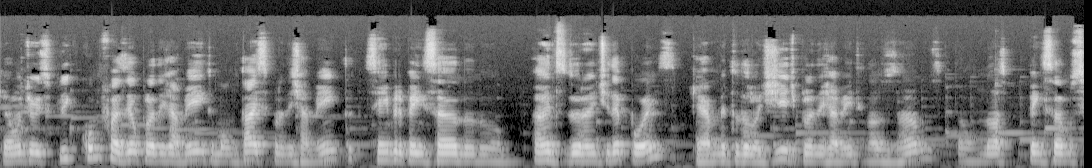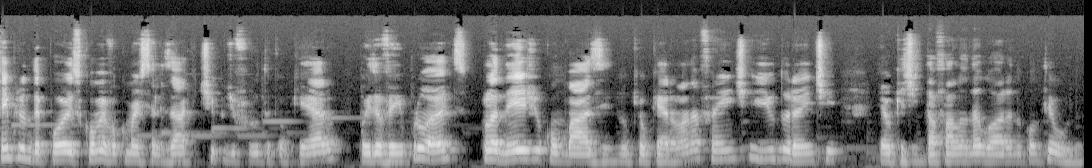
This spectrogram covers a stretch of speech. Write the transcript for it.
que é onde eu explico como fazer o planejamento, montar esse planejamento, sempre pensando no antes, durante e depois, que é a metodologia de planejamento que nós usamos. Então, nós pensamos sempre no depois, como eu vou comercializar, que tipo de fruta que eu quero. Depois eu venho para o antes, planejo com base no que eu quero lá na frente e o durante é o que a gente está falando agora no conteúdo.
